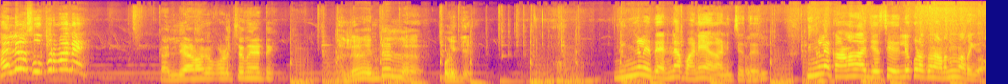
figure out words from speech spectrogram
ഹലോ സൂപ്പർമാനെ. കല്യാണമൊക്കെ പൊളിച്ചെന്ന് കേട്ട്. അല്ല എന്റെ അല്ലേ പൊളിക്കേ. നിങ്ങൾ ഇത് എന്നാ പണിയാ കാണിച്ചത്? നിങ്ങളെ കാണാതെ ആ ജെസ്സി ഇതിലെ കൂടെ നടന്നറിയോ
